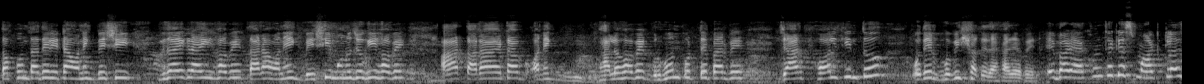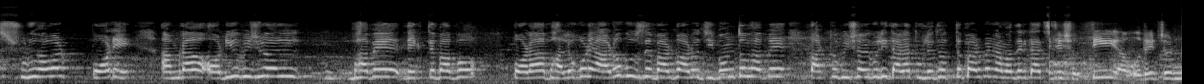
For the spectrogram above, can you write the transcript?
তখন তাদের এটা অনেক বেশি হৃদয়গ্রাহী হবে, তারা অনেক বেশি মনোযোগী হবে, আর তারা এটা অনেক ভালোভাবে গ্রহণ করতে পারবে, যার ফল কিন্তু ওদের ভবিষ্যতে দেখা যাবে। এবার এখন থেকে স্মার্ট ক্লাস শুরু হওয়ার পরে আমরা অডিও ভিজুয়াল ভাবে দেখতে পাবো পড়া ভালো করে আরও বুঝতে পারব আরও জীবন্তভাবে পাঠ্য বিষয়গুলি তারা তুলে ধরতে পারবেন আমাদের কাছে। যে সত্যি ওদের জন্য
